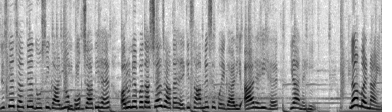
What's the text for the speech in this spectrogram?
जिसके चलते दूसरी गाड़ियों को दिख जाती है और उन्हें पता चल जाता है कि सामने से कोई गाड़ी आ रही है या नहीं। नंबर नाइन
